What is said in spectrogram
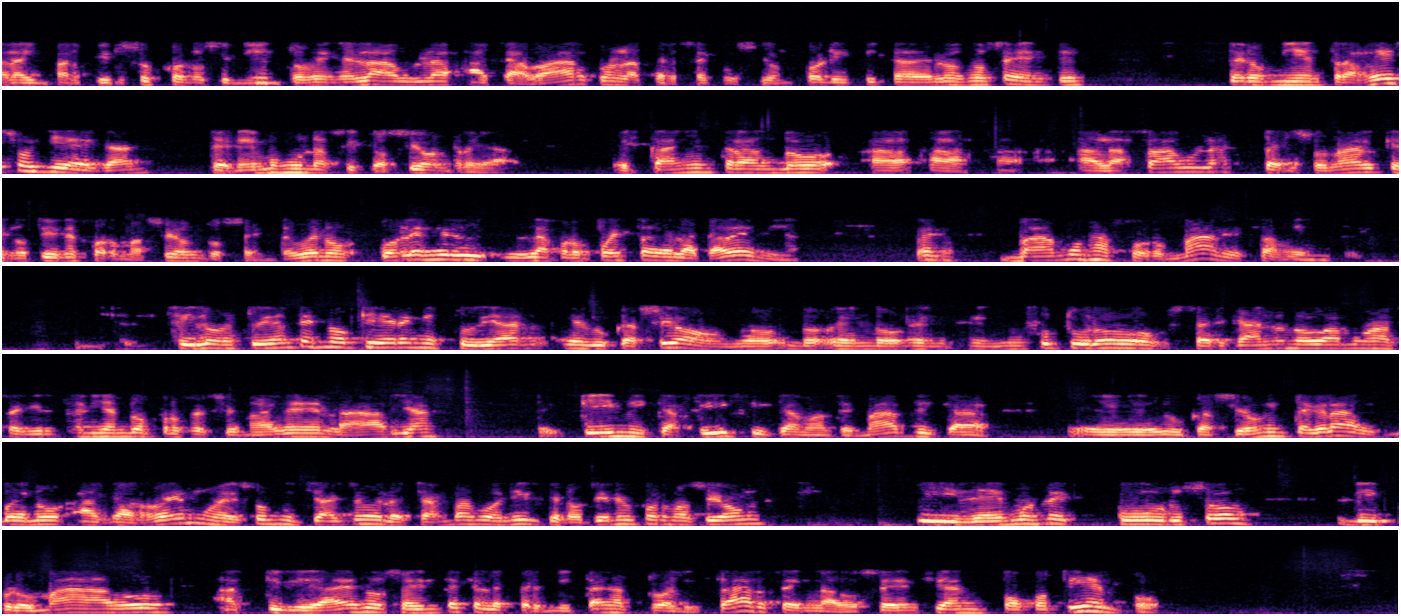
para impartir sus conocimientos en el aula, acabar con la persecución política de los docentes, pero mientras eso llega, tenemos una situación real. Están entrando a, las aulas personal que no tiene formación docente. Bueno, ¿cuál es la propuesta de la academia? Bueno, vamos a formar esa gente. Si los estudiantes no quieren estudiar educación, en, un futuro cercano no vamos a seguir teniendo profesionales en la área de química, física, matemática, eh, educación integral. Bueno, agarremos a esos muchachos de la chamba juvenil que no tienen formación y demos cursos, diplomados, actividades docentes que les permitan actualizarse en la docencia en poco tiempo.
